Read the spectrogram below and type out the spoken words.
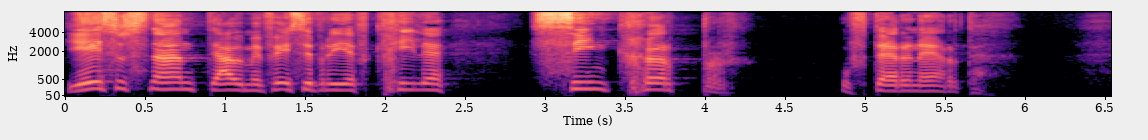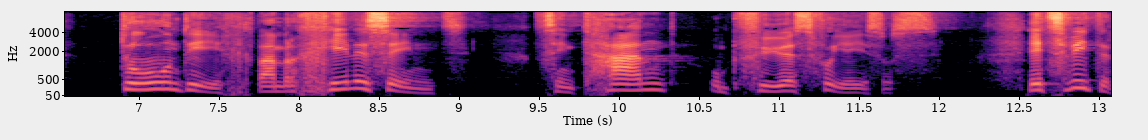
Jesus nennt auch im Epheserbrief Kille sein Körper auf dieser Erde. Du und ich, wenn wir Chile sind, sind die Hände und die Füße von Jesus. Jetzt wieder,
